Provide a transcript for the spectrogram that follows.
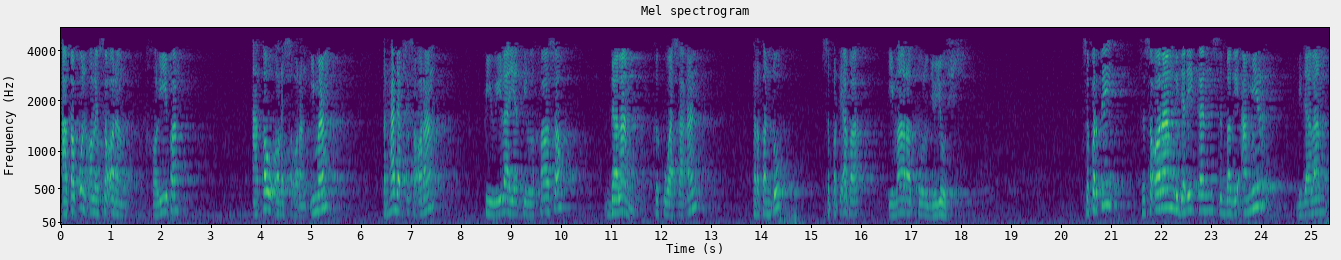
ataupun oleh seorang khalifah atau oleh seorang imam terhadap seseorang fi wilayatil khasah dalam kekuasaan tertentu seperti apa? Imaratul juyush. Seperti seseorang dijadikan sebagai amir di dalam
